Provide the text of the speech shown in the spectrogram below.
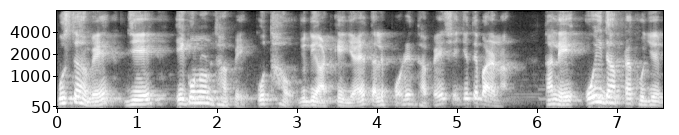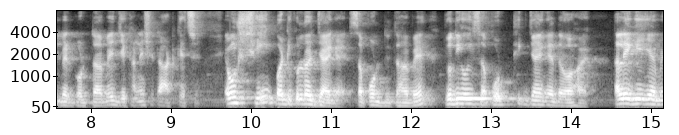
বুঝতে হবে যে এগোনোর ধাপে কোথাও যদি আটকে যায়, তাহলে পরের ধাপে সে যেতে পারে না। তাহলে ওই ধাপটা খুঁজে বের করতে হবে যেখানে সেটা আটকেছে। এবং সেই পার্টিকুলার জায়গায় সাপোর্ট দিতে হবে। যদি ওই সাপোর্ট ঠিক জায়গায় দেওয়া হয়, তাহলে এগিয়ে যাবে।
